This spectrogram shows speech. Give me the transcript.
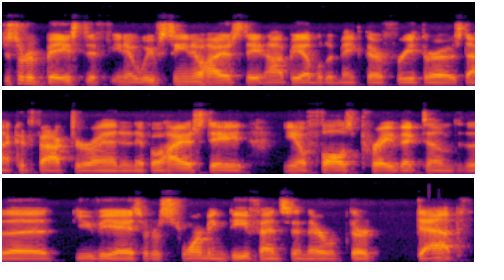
just sort of based if, you know, we've seen Ohio State not be able to make their free throws, that could factor in. And if Ohio State, you know, falls prey victim to the UVA sort of swarming defense and their their depth,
